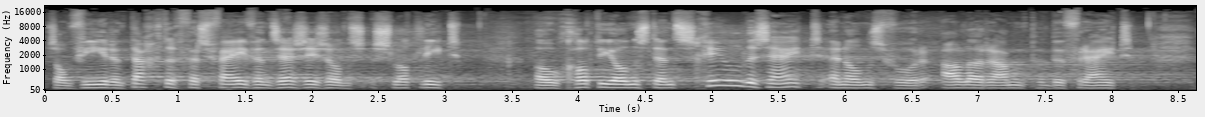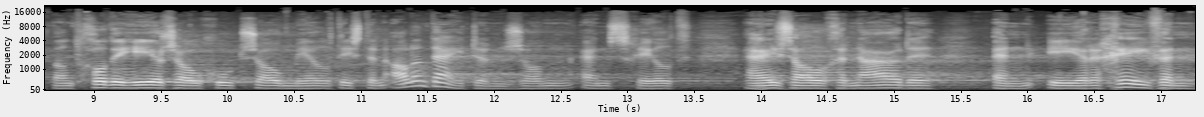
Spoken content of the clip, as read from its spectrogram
Psalm 84, vers 5 en 6 is ons slotlied. O God die ons ten schilde zijt en ons voor alle ramp bevrijdt. Want God de Heer zo goed, zo mild is ten allen tijd een zon en schild. Hij zal genade en ere geven.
